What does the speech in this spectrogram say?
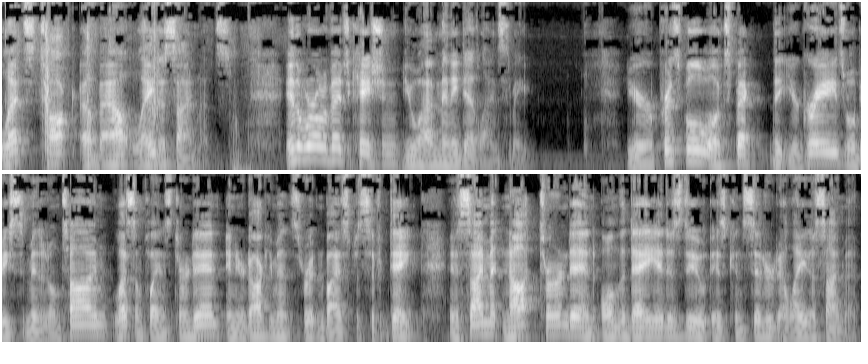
Let's talk about late assignments. In the world of education, you will have many deadlines to meet. Your principal will expect that your grades will be submitted on time, lesson plans turned in, and your documents written by a specific date. An assignment not turned in on the day it is due is considered a late assignment.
